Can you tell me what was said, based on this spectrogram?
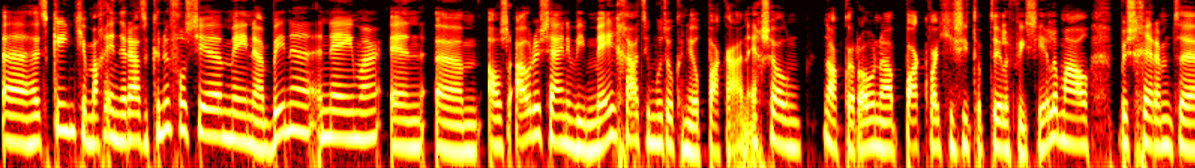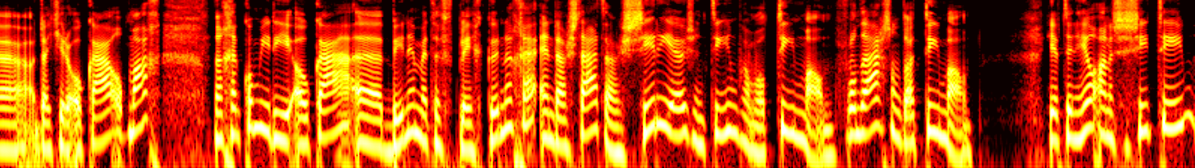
Eh, het kindje mag inderdaad een knuffeltje mee naar binnen nemen. En ehm, als ouders zijn wie meegaat, die moet ook een heel pak aan. Echt zo'n nou, corona-pak wat je ziet op televisie. Helemaal beschermd eh, dat je er OK op mag. Dan kom je die OK binnen met de verpleegkundige. En daar staat daar serieus een team van wel tien man. Vandaag stond daar tien man. Je hebt een heel anesthesieteam.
